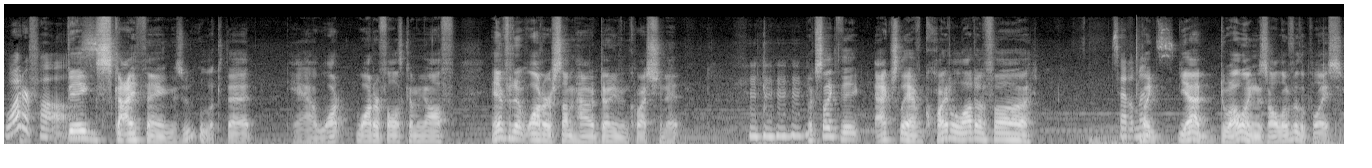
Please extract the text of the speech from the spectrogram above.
Waterfalls. big sky things. Ooh, look at that. Yeah, wa- waterfalls coming off. Infinite water somehow, don't even question it. Looks like they actually have quite a lot of uh like yeah dwellings all over the place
